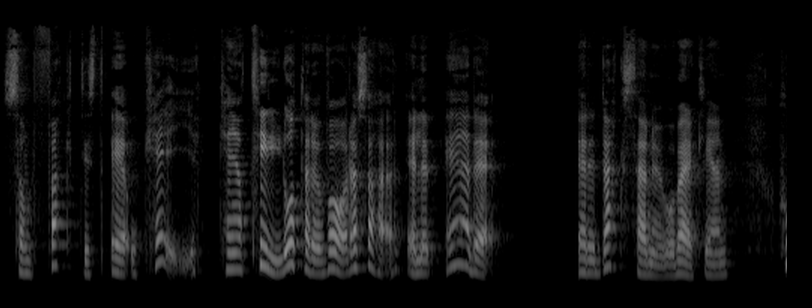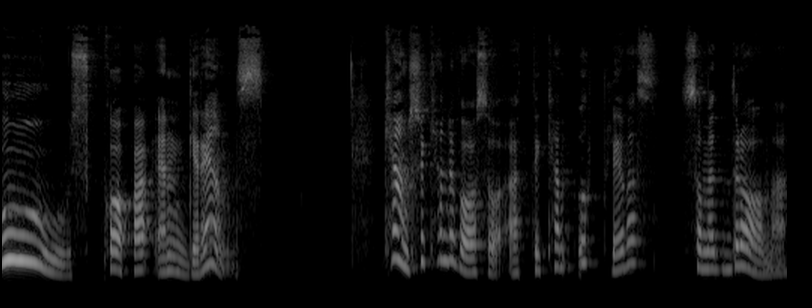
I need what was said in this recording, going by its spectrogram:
som faktiskt är okej? Okay? Kan jag tillåta det att vara så här? Eller är det, är det dags här nu att verkligen hu, skapa en gräns? Kanske kan det vara så att det kan upplevas som ett drama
